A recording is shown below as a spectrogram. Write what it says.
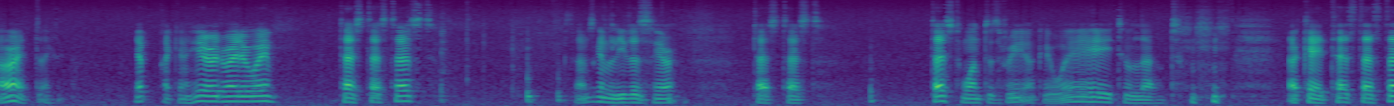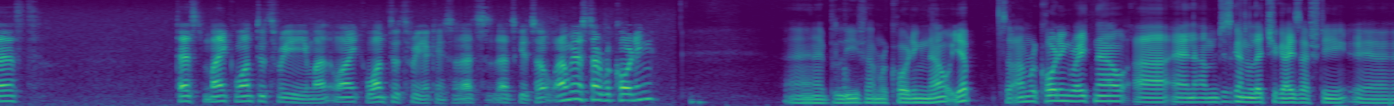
Alright, yep, I can hear it right away. Test, test, test. So I'm just going to leave this here. Test, test. Test, one, two, three. Okay, way too loud. okay, test, test, test. Test mic one, two, three. Mic one, two, three. Okay, so that's that's good. So I'm going to start recording. And I believe I'm recording now. Yep. So I'm recording right now, uh, and I'm just to let you guys actually, uh,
